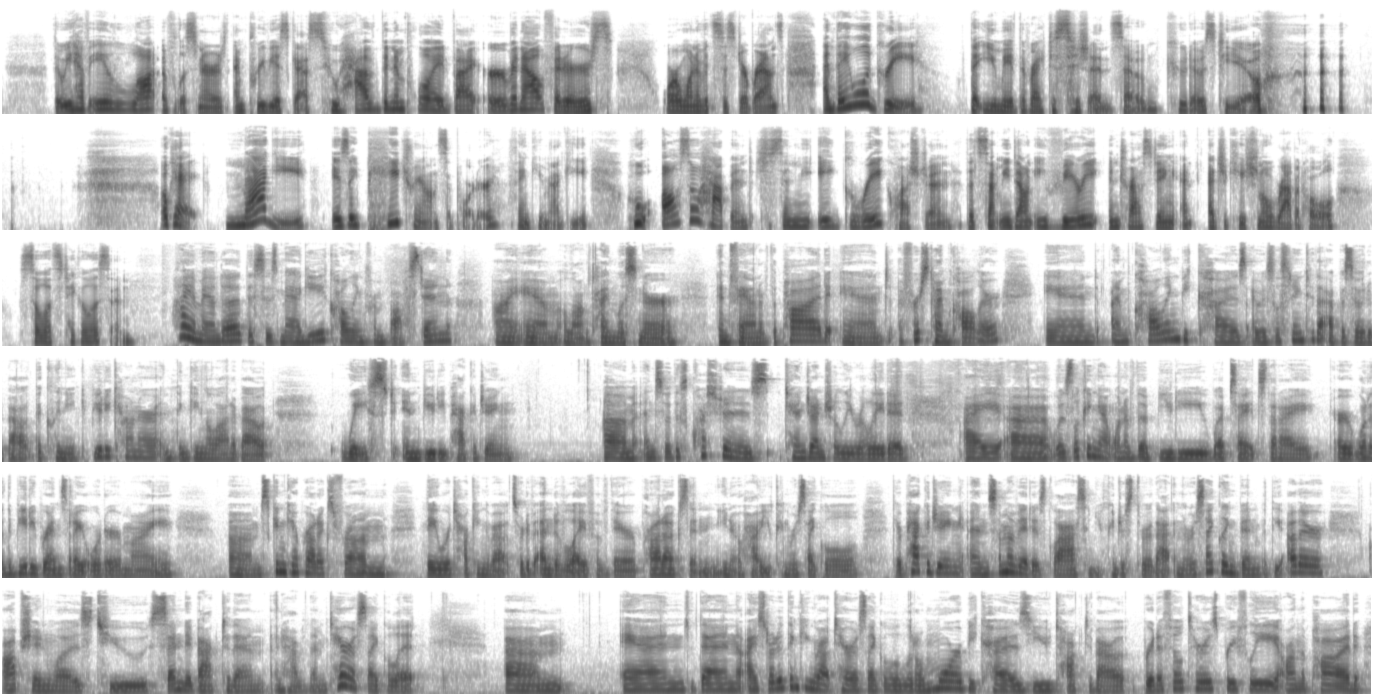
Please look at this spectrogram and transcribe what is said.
that we have a lot of listeners and previous guests who have been employed by Urban Outfitters or one of its sister brands, and they will agree that you made the right decision. So kudos to you. okay, Maggie is a Patreon supporter, thank you, Maggie, who also happened to send me a great question that sent me down a very interesting and educational rabbit hole. So let's take a listen. Hi, Amanda. This is Maggie calling from Boston. I am a longtime listener and fan of the pod and a first time caller. And I'm calling because I was listening to the episode about the Clinique beauty counter and thinking a lot about waste in beauty packaging um, and so this question is tangentially related. I uh, was looking at one of the beauty websites that I, or one of the beauty brands that I order my um, skincare products from. They were talking about sort of end of life of their products and you know how you can recycle their packaging. And some of it is glass, and you can just throw that in the recycling bin. But the other option was to send it back to them and have them TerraCycle it. Um, and then I started thinking about TerraCycle a little more because you talked about Brita filters briefly on the pod.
